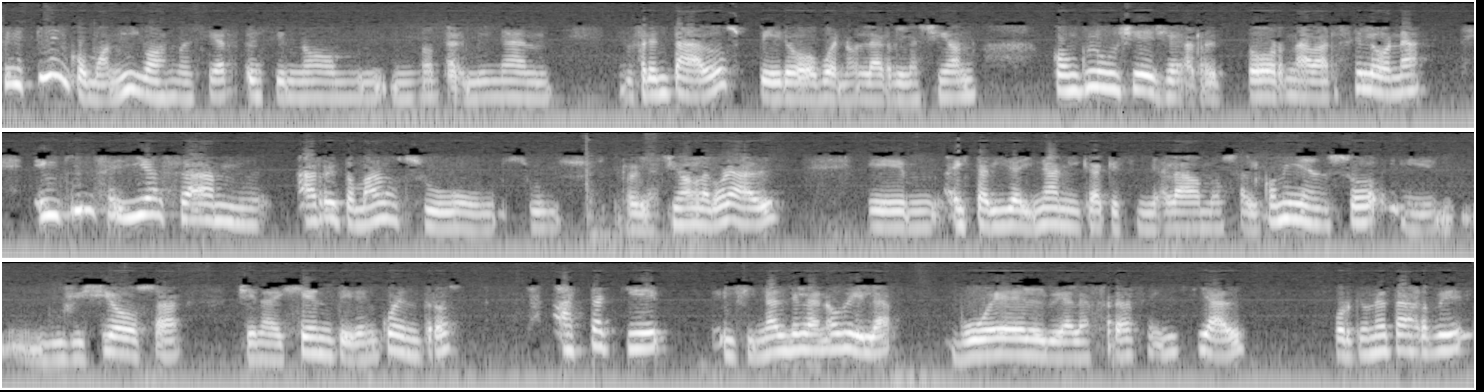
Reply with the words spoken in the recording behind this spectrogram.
se despiden como amigos, ¿no es cierto? Es decir, no, no terminan enfrentados, pero bueno, la relación concluye, ella retorna a Barcelona. En 15 días ha, ha retomado su, su, relación laboral, eh, esta vida dinámica que señalábamos al comienzo, eh, bulliciosa, llena de gente y de encuentros, hasta que el final de la novela vuelve a la frase inicial, porque una tarde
